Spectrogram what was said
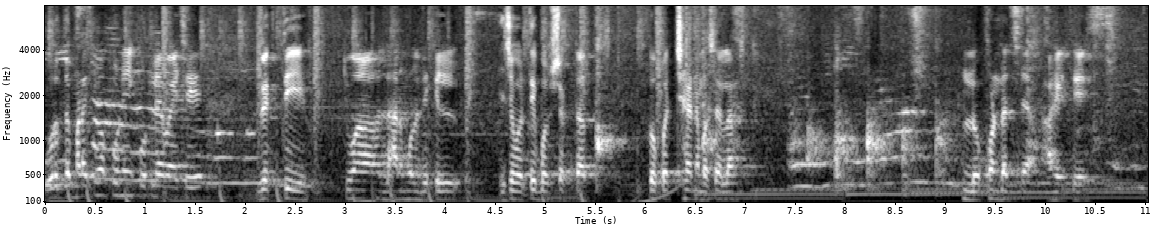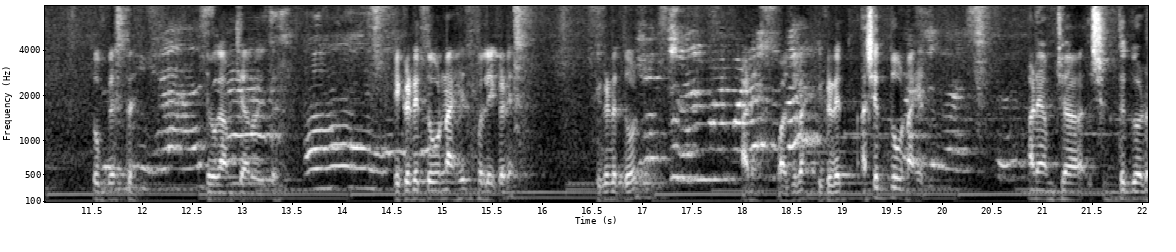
वृद्ध म्हणा किंवा कोणी कुठल्या वयाचे व्यक्ती किंवा लहान मुलं देखील याच्यावरती बसू शकतात. खूपच छान बसायला. लोखंडाचे आहे ते. खूप बेस्ट आहे. हे बघा आमच्या आरो इथं. इकडे दोन आहेत पलीकडे इकडे. दोन. आणि बाजूला इकडे असे दोन आहेत. आणि आमच्या सिद्धगड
